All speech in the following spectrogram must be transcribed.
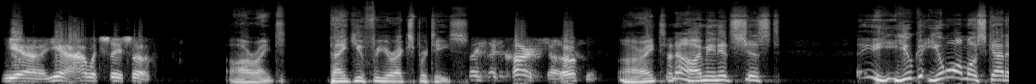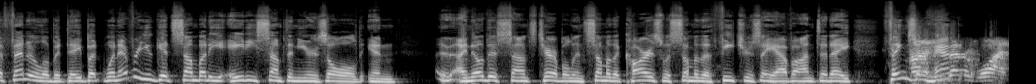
Yeah, yeah, I would say so. All right. Thank you for your expertise. Like the car show. Okay. All right. No, I mean it's just you you almost got offended a little bit, Dave. But whenever you get somebody eighty something years old in I know this sounds terrible in some of the cars with some of the features they have on today. Things Ron, are you happening. better watch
